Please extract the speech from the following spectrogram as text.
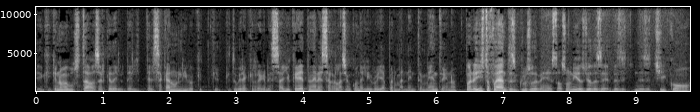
eh, que, no me gustaba acerca del, del, sacar un libro que, que, tuviera que regresar. Yo quería tener esa relación con el libro ya permanentemente, ¿no? Bueno, y esto fue antes incluso de venir a Estados Unidos. Yo desde, desde, desde chico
